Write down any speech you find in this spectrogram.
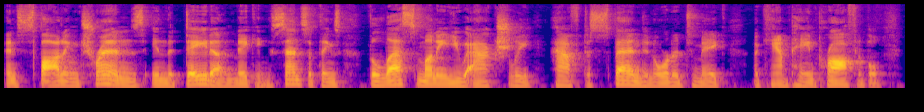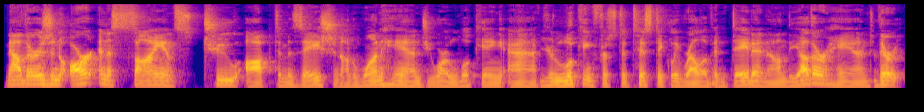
and spotting trends in the data and making sense of things, the less money you actually have to spend in order to make a campaign profitable. Now, there is an art and a science to optimization. On one hand, you are looking at, you're looking for statistically relevant data. And on the other hand, there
